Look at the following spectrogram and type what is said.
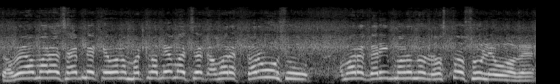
તો હવે અમારા સાહેબને કહેવાનો મતલબ એમ જ છે કે અમારે કરવું શું? અમારા ગરીબ માણસનો રસ્તો શું લેવો હવે?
